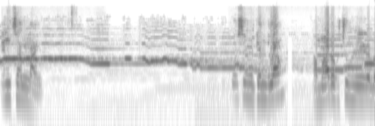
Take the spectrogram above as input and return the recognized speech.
টেনশন নাই। পয়সা মিটেন দিলাম আমারও কিছু হয়ে গেল।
